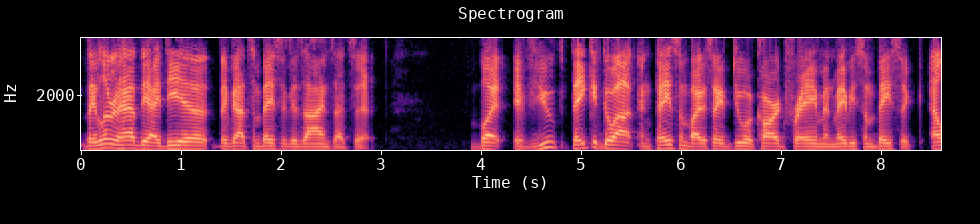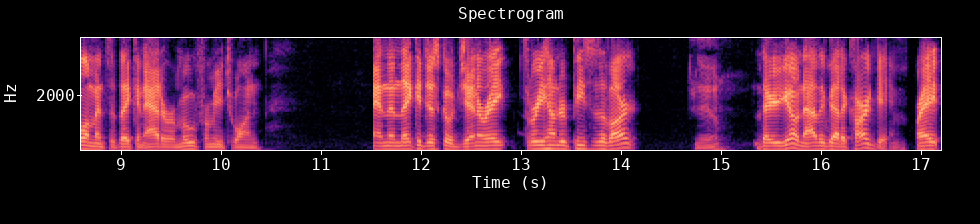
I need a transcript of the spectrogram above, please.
they literally have the idea, they've got some basic designs, that's it. But if you they could go out and pay somebody, say, do a card frame and maybe some basic elements that they can add or remove from each one. And then they could just go generate 300 pieces of art. Yeah. There you go. Now they've got a card game, right?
